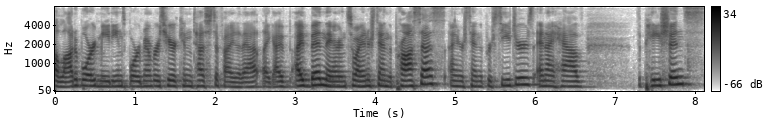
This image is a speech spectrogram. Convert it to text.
a lot of board meetings. Board members here can testify to that. Like, I've, I've been there, and so I understand the process, I understand the procedures, and I have the patience,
